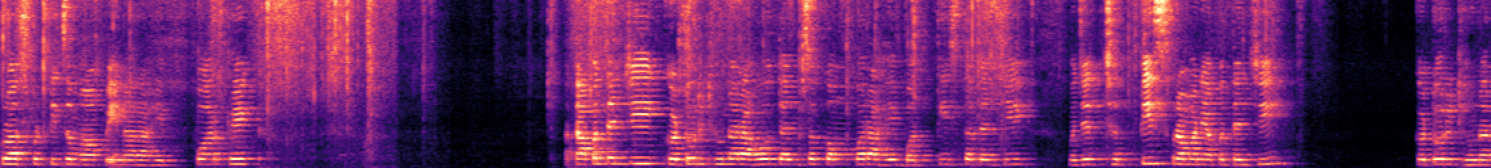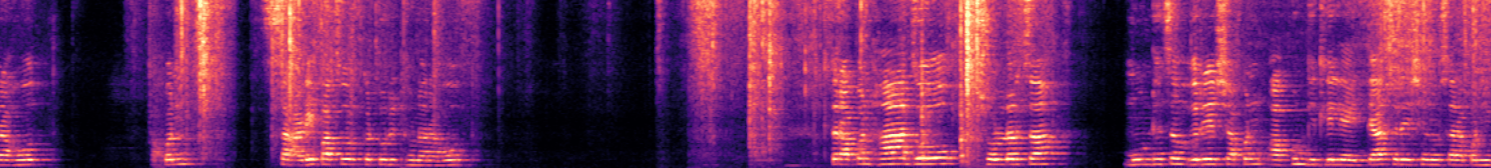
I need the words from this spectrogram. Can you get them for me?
क्रॉस पट्टीचं माप येणार आहे. परफेक्ट आता आपण त्यांची कटोरी ठेवणार आहोत. त्यांचं कंबर आहे बत्तीस तर त्यांची म्हणजे छत्तीस प्रमाणे आपण त्यांची कटोरी ठेवणार आहोत. आपण साडेपाचवर कटोरी ठेवणार आहोत. तर आपण हा जो शोल्डरचा मुंढ्याचं रेष आपण आखून घेतलेली आहे. त्याच रेषेनुसार आपण ही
